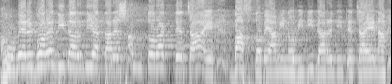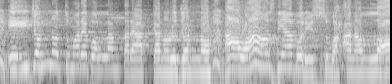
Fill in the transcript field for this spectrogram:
ঘুমের ঘরে দিদার দিয়া তারে শান্ত রাখতে চায়। বাস্তবে আমি নবী দিদার দিতে চাই না। এই জন্য তোমারে বললাম তারে আটকানোর জন্য। আওয়াজ দিয়া বলি, সুবহানাল্লাহ।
